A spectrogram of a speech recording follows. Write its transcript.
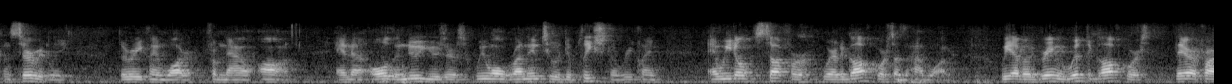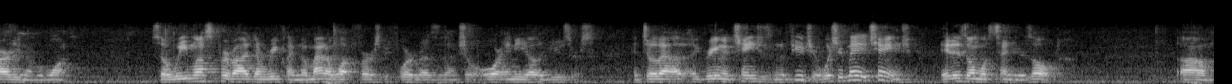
conservatively the reclaimed water from now on. And uh, all the new users, we won't run into a depletion of reclaim, and we don't suffer where the golf course doesn't have water. We have an agreement with the golf course; they are priority number one. So we must provide them reclaim no matter what first before residential or any other users. Until that agreement changes in the future, which it may change, it is almost 10 years old. Um,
